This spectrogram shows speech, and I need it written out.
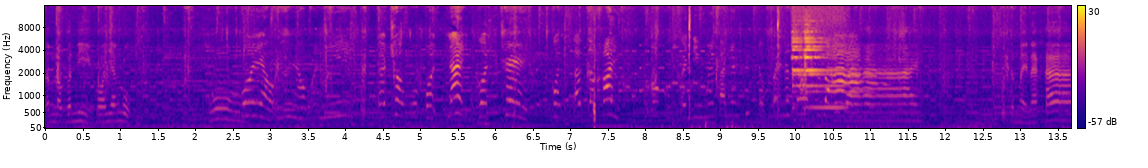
สำหรับวันนี้พอยังลูกโอ้ ก็อยากเห้เราวันนี้ถ้าชอบก็กดไลค์กดแชร์กดติดตามแล้วก็กดกระดิ่งในการนั่งคลิปต่อไปนะครับบ๊ายบาบ๊ายบายเจอกันใหม่นะคะ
